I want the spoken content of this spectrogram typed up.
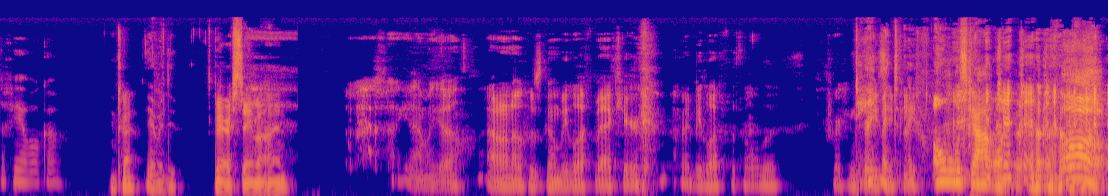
Zofia will go. Okay. Yeah, we do. Bear staying behind. Yeah, I'm gonna go. I don't know who's gonna be left back here. I might be left with all the freaking Damn crazy it, I people. almost got one. oh,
